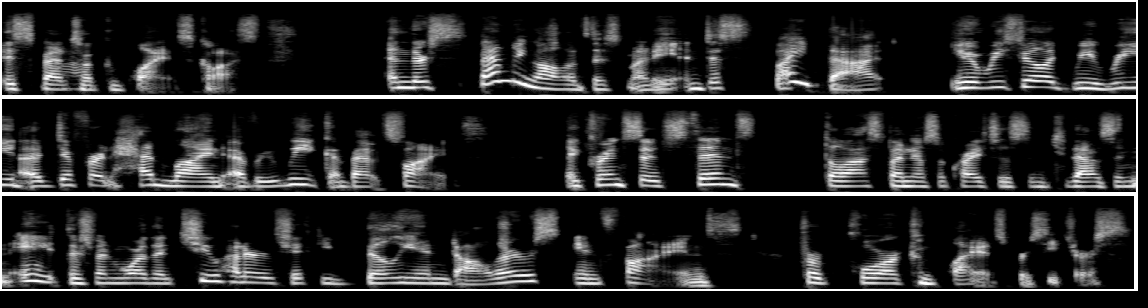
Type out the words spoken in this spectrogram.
is spent wow. on compliance costs. And they're spending all of this money. And despite that, you know, we feel like we read a different headline every week about fines. Like, for instance, since the last financial crisis in 2008, there's been more than $250 billion in fines for poor compliance procedures.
